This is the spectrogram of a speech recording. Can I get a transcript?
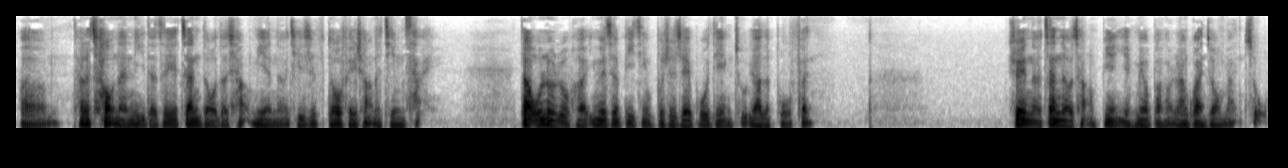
呃，它的超能力的这些战斗的场面呢，其实都非常的精彩。但无论如何，因为这毕竟不是这部电影主要的部分，所以呢，战斗场面也没有办法让观众满足。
